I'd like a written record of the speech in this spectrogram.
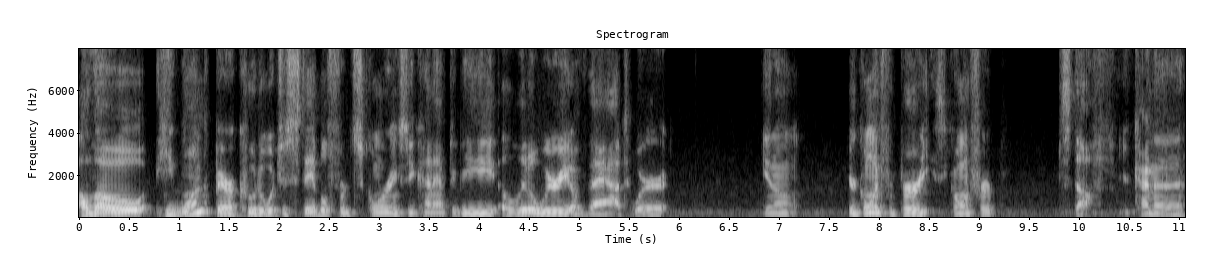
Although he won the Barracuda, which is Stableford scoring, so you kind of have to be a little weary of that, where you know you're going for birdies, you're going for stuff. You're kind of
